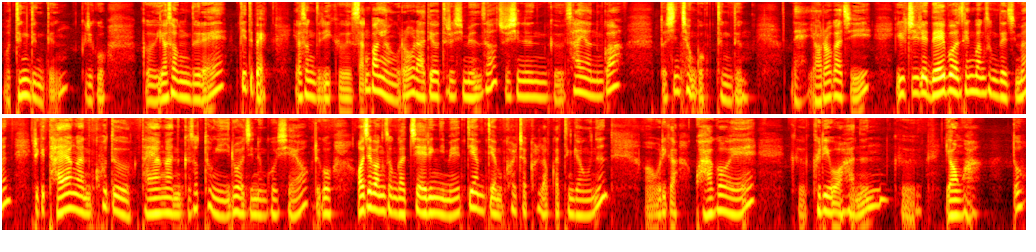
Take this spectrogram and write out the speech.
뭐 등등등. 그리고 그 여성들의 피드백, 여성들이 그 쌍방향으로 라디오 들으시면서 주시는 그 사연과 또 신청곡 등등. 네, 여러 가지 일주일에 네 번 생방송되지만 이렇게 다양한 코드, 다양한 그 소통이 이루어지는 곳이에요. 그리고 어제 방송 같이 에릭님의 띄엄띄엄 Culture Club 같은 경우는 어, 우리가 과거에 그 그리워하는 그 영화 또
